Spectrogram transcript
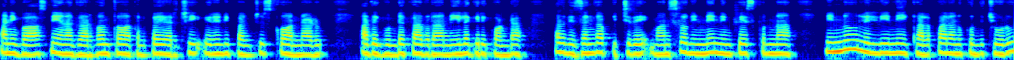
అని బాస్ని అన్న గర్వంతో అతనిపై అరిచి వెలిని పనిచూసుకో అన్నాడు. అది గుండె కాదురా నీలగిరి కొండ. అది నిజంగా పిచ్చిదే. మనసులో నిన్నే నింపేసుకున్న నిన్ను లిల్లీని కలపాలనుకుంది చూడు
